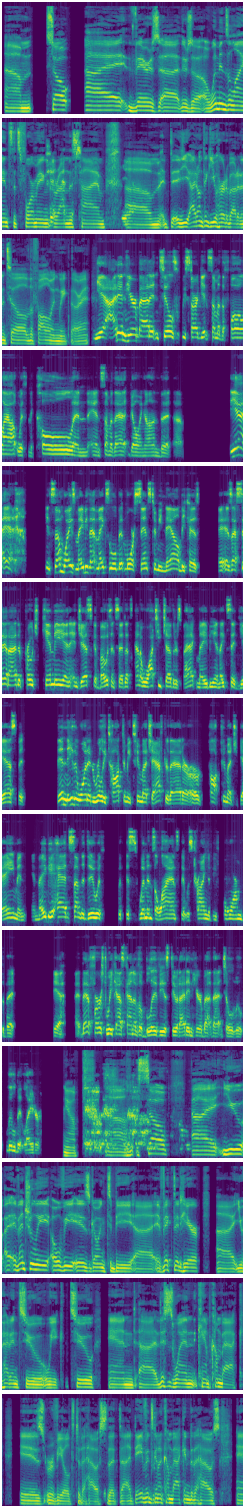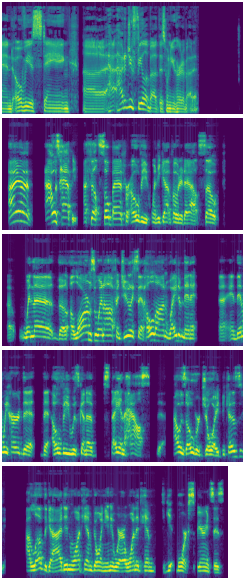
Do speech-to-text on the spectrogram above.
Um, so uh, there's uh, there's a, a, women's alliance that's forming around this time. Yeah. Um, I don't think you heard about it until the following week, though, right? Yeah, I didn't hear about it until we started getting some of the fallout with Nicole and and some of that going on. But uh, yeah, in some ways, maybe that makes a little bit more sense to me now because. As I said, I had approached Kemi and, and Jessica both and said, let's kind of watch each other's back, maybe. And they'd said yes, but then neither one had really talked to me too much after that or, or talked too much game. And, and maybe it had something to do with, with this women's alliance that was trying to be formed. But yeah, that first week I was kind of oblivious to it. I didn't hear about that until a little, little bit later. Yeah. Um, so uh, you uh, eventually Ovi is going to be uh, evicted here. Uh, you head into week two, and uh, this is when Camp Comeback is revealed to the house. That uh, David's going to come back into the house, and Ovi is staying. How, how, did you feel about this when you heard about it? I I was happy. I felt so bad for Ovi when he got voted out. So uh, when the, the alarms went off and Julie said, hold on, wait a minute. Uh, and then we heard that, that Ovi was going to stay in the house. I was overjoyed because I love the guy. I didn't want him going anywhere. I wanted him to get more experiences.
